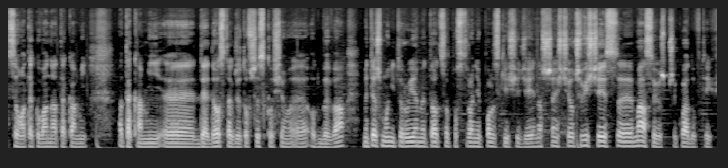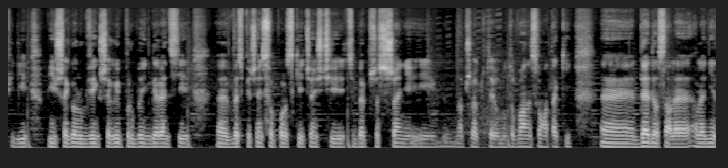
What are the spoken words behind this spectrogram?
są atakowane atakami, atakami e, DDoS, także to wszystko się e, odbywa. My też monitorujemy to, co po stronie polskiej się dzieje. Na szczęście oczywiście jest e, masa już przykładów w tej chwili mniejszego lub większego próby ingerencji bezpieczeństwo polskiej części cyberprzestrzeni i na przykład tutaj odnotowane są ataki DDoS, ale, ale nie,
